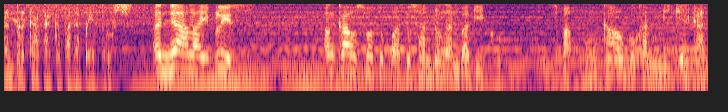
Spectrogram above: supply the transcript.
dan berkata kepada Petrus, Enyahlah iblis, engkau suatu batu sandungan bagiku, sebab engkau bukan memikirkan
